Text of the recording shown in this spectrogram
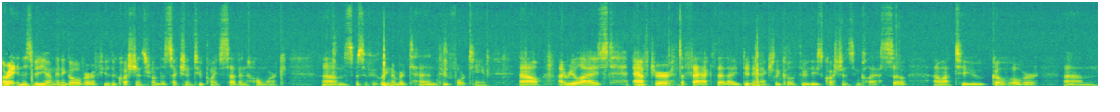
Alright, in this video I'm going to go over a few of the questions from the section 2.7 homework, um, specifically number 10 through 14. Now, I realized after the fact that I didn't actually go through these questions in class, so I want to go over um,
